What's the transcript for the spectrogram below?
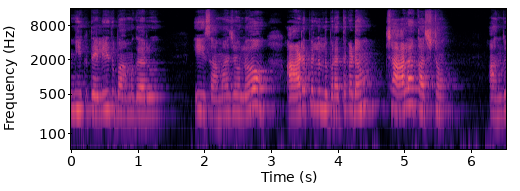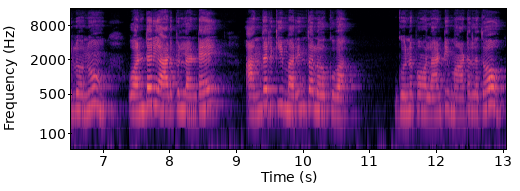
మీకు తెలియదు బామ్మగారు. ఈ సమాజంలో ఆడపిల్లలు బ్రతకడం చాలా కష్టం. అందులోనూ ఒంటరి ఆడపిల్లంటే అందరికీ మరింత లోకువ. గుణపం లాంటి మాటలతో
